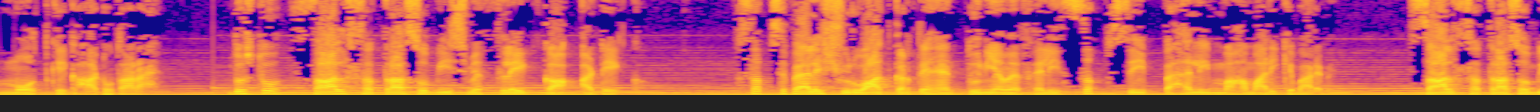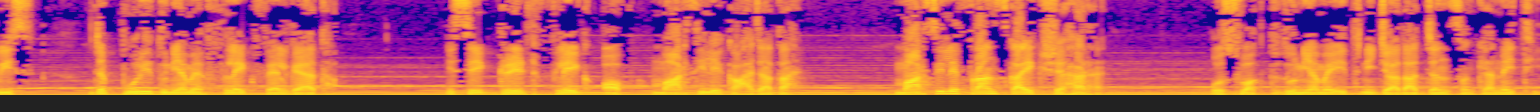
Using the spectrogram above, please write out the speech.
मौत के घाट उतारा है। दोस्तों साल 1720 में फ्लेग का अटैक। सबसे पहले शुरुआत करते हैं दुनिया में फैली सबसे पहली महामारी के बारे में। साल 1720 जब पूरी दुनिया में फ्लेग फैल गया था। इसे ग्रेट फ्लेग ऑफ़ मार्सिले कहा जाता है। मार्सिले फ्रांस का एक शहर है। उस वक्त दुनिया में इतनी ज़्यादा जनसंख्या नहीं थी।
